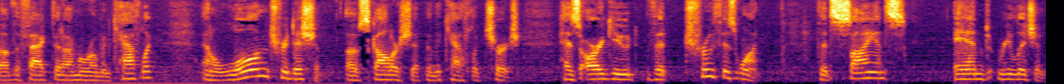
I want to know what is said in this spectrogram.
of the fact that I'm a Roman Catholic, and a long tradition of scholarship in the Catholic Church has argued that truth is one, that science and religion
